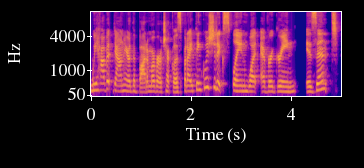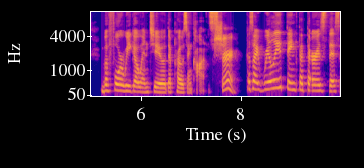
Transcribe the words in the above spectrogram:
we have it down here at the bottom of our checklist, but I think we should explain what evergreen isn't before we go into the pros and cons. Sure. Because I really think that there is this,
